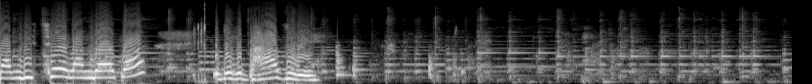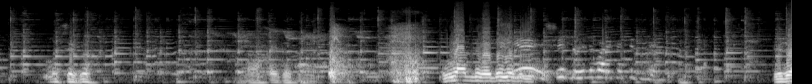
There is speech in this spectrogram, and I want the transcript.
বান দিচ্ছে বান দেওয়ার পর এটাকে ভাজবে এটা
